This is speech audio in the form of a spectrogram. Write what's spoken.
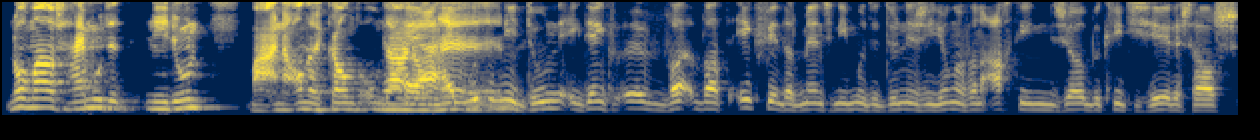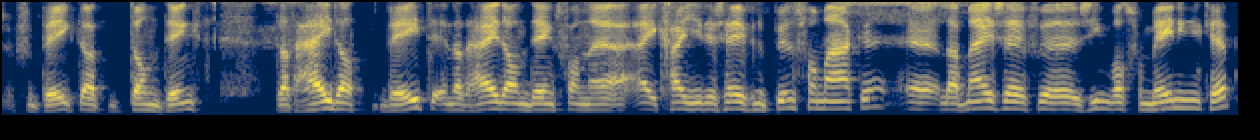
nogmaals, hij moet het niet doen. Maar aan de andere kant, om daar Nou ja, dan... hij hè, moet het niet doen. Ik denk, eh, wa- wat ik vind dat mensen niet moeten doen, is een jongen van 18 zo bekritiseren zoals Verbeek dat dan denkt. Dat hij dat weet en dat hij dan denkt van, eh, ik ga hier eens even een punt van maken. Eh, laat mij eens even zien wat voor mening ik heb.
